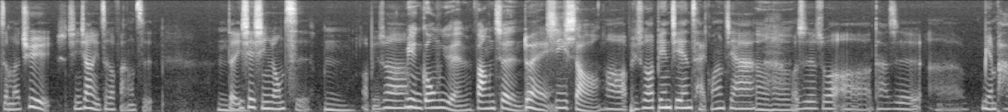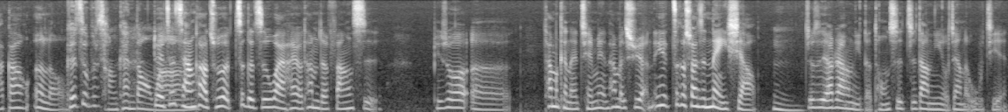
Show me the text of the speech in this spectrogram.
怎么去行销你这个房子的一些形容词？嗯，哦，比如说面公园、方正、对稀少哦，比如说边间采光家，或是说呃，它是呃免爬高二楼。可是这不是常看到吗？对，这常考。除了这个之外，还有他们的方式。比如说，呃，他们可能前面他们需要，因为这个算是内销，嗯，就是要让你的同事知道你有这样的物件，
